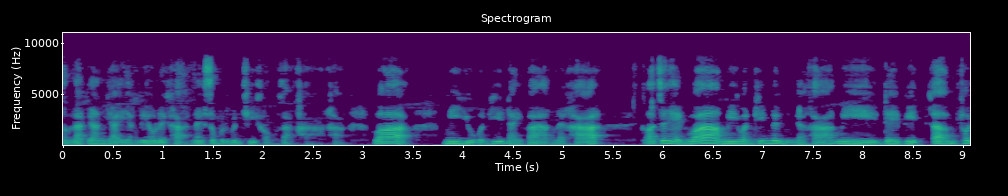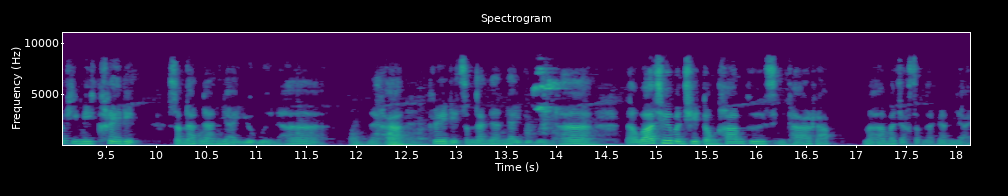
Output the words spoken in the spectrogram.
สำนักงานใหญ่อย่างเดียวเลยค่ะ ในสมุดบัญชีของสาขาค่ะ ว่ามีอยู่วันที่ไหนบ้างนะคะ ก็จะเห็นว่ามีวันที่1นนะคะมีเดบิตเอ่อโทษทีมีเครดิตสำนักงานใหญ่อยู่หมื่นห้านะคะเครดิตสำนักงานใหญ่อยู่หมื่นห้าแต่ว่าชื่อบัญชีตรงข้ามคือสินค้ารับนะมาจากสำนักงานใหญ่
